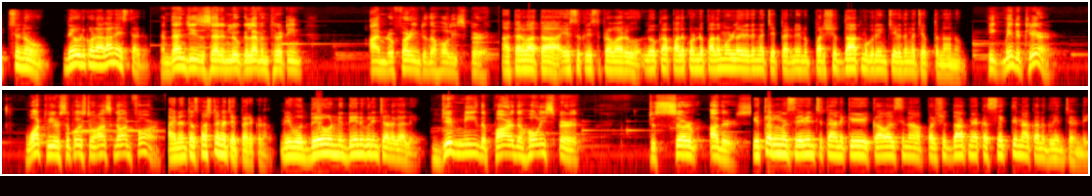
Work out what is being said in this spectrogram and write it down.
ఇచ్చును దేవుడు కూడా అలానే ఇస్తాడు And then Jesus said in Luke 11 13, I'm referring to the Holy Spirit. ఆ తర్వాత యేసుక్రీస్తు ప్రవారు లోక పదకొండు పదమూడులో ఈ విధంగా చెప్పారు నేను పరిశుద్ధాత్మ గురించి ఈ విధంగా చెప్తున్నాను made it clear what we are supposed to ask God for. ఆయన ఎంతో స్పష్టంగా చెప్పారు ఇక్కడ నీవు దేవుణ్ణి దేని గురించి అడగాలి me the power of the Holy Spirit to serve others. ఇతరులను సేవించటానికి కావలసిన పరిశుద్ధాత్మ యొక్క శక్తి నాకు అనుగ్రహించండి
